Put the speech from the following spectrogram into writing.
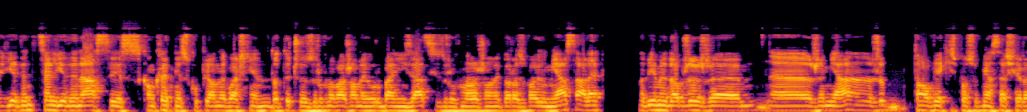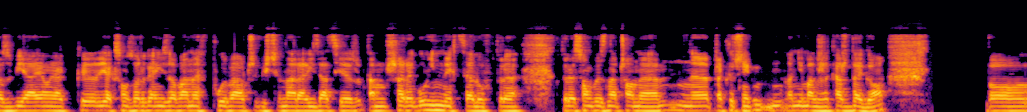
Jeden, cel jedenasty jest konkretnie skupiony właśnie, dotyczy zrównoważonej urbanizacji, zrównoważonego rozwoju miast, ale no wiemy dobrze, że, e, że, mia, że, to, w jaki sposób miasta się rozwijają, jak, jak są zorganizowane, wpływa oczywiście na realizację tam szeregu innych celów, które, które są wyznaczone e, praktycznie no niemalże każdego bo,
